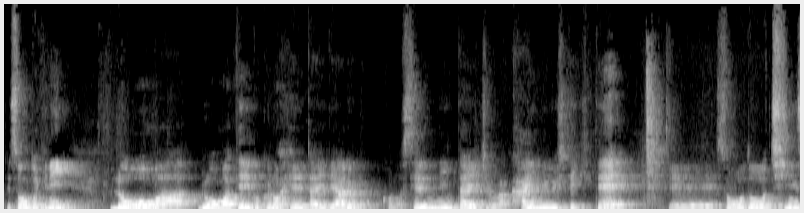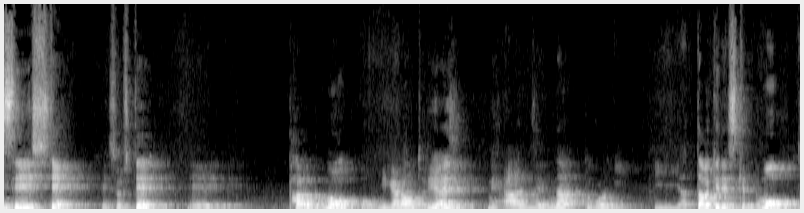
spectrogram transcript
でその時にローマローマ帝国の兵隊であるこの千人隊長が介入してきて、え、騒動を鎮静してそして、えー、パウロの身柄をとりあえず、ね、安全なところにやったわけですけれども、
